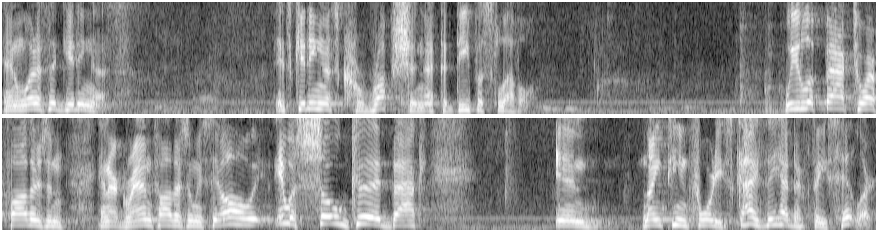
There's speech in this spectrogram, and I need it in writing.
And what is it getting us? It's getting us corruption at the deepest level. We look back to our fathers and, and our grandfathers and we say, oh, it was so good back in 1940s. Guys, they had to face Hitler.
